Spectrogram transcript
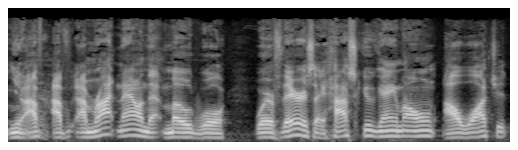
You know, I've, I've, I'm right now in that mode where where if there is a high school game on, I'll watch it.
